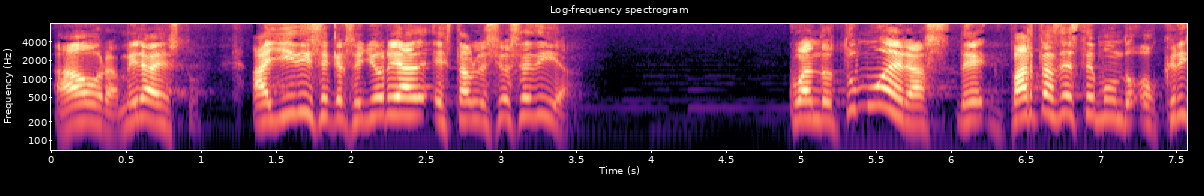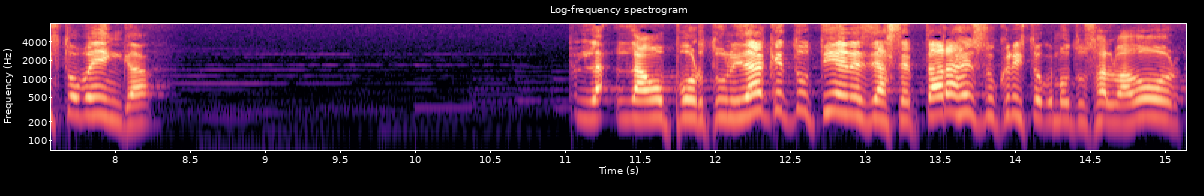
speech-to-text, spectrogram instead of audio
Ahora, mira esto. Allí dice que el Señor ya estableció ese día cuando tú mueras, de, partas de este mundo o Cristo venga, la, la, oportunidad que tú tienes de aceptar a Jesucristo como tu Salvador,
